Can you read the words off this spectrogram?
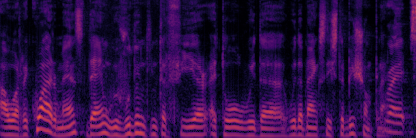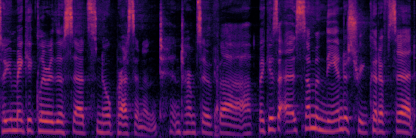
our requirements, then we wouldn't interfere at all with the, with the bank's distribution plan. Right. So you make it clear this sets no precedent in terms of, yeah. uh, because uh, some in the industry could have said,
